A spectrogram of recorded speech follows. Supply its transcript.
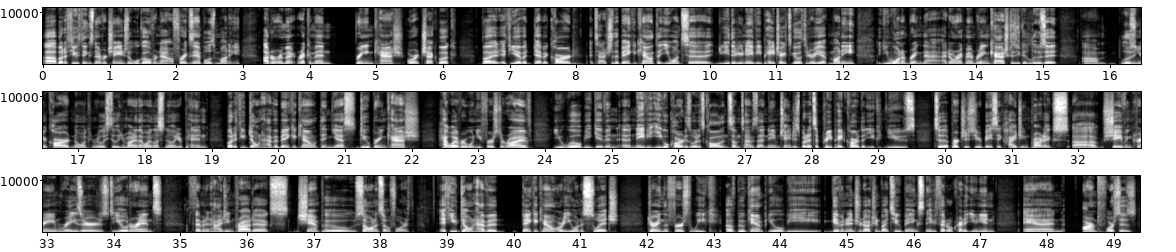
Uh, but a few things never changed that we'll go over now. For example, is money. I don't re- recommend bringing cash or a checkbook. But if you have a debit card attached to the bank account that you want to either your Navy paycheck to go through, or you have money, you want to bring that. I don't recommend bringing cash because you could lose it. Um, losing your card, no one can really steal your money that way unless you know your PIN. But if you don't have a bank account, then yes, do bring cash. However, when you first arrive, you will be given a Navy Eagle card, is what it's called, and sometimes that name changes. But it's a prepaid card that you can use to purchase your basic hygiene products, uh, shaving cream, razors, deodorant, feminine hygiene products, shampoo, so on and so forth. If you don't have a bank account or you want to switch, during the first week of boot camp, you'll be given an introduction by two banks, Navy Federal Credit Union and Armed Forces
